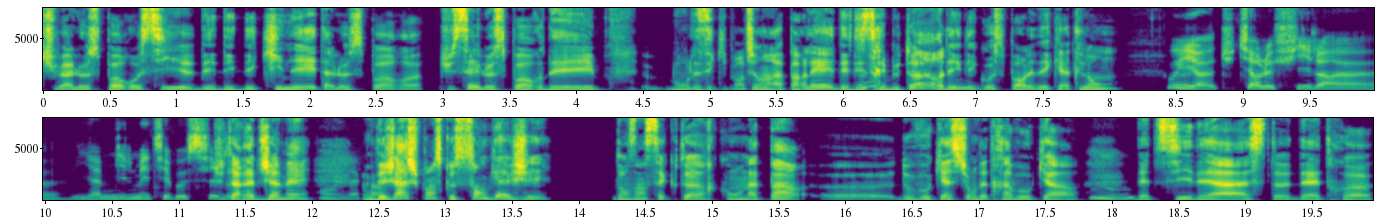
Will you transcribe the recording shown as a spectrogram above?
Tu as le sport aussi euh, des, des, des kinés, tu as le sport, euh, tu sais, le sport des bon des équipementiers, on en a parlé, des distributeurs, des, Mhm. des Go Sport, les Décathlon. Oui, tu tires le fil, il y a mille métiers possibles. Tu t'arrêtes jamais. Donc déjà, je pense que s'engager dans un secteur qu'on n'a pas euh, de vocation d'être avocat, Mhm. d'être cinéaste, d'être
